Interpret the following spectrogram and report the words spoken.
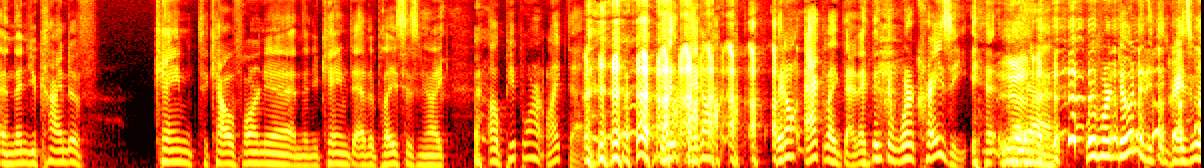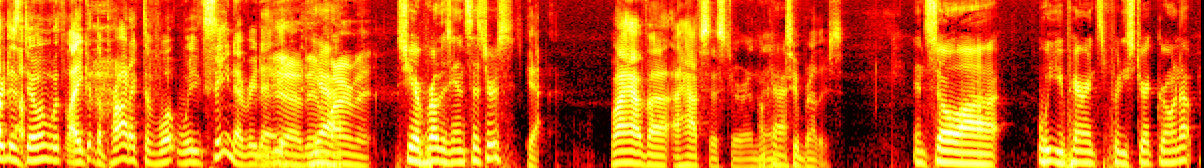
And then you kind of came to California and then you came to other places and you're like, oh, people aren't like that. they, they don't, they don't act like that. They think that we're crazy. Yeah. we weren't doing anything crazy. We were just doing with like the product of what we've seen every day. Yeah, the Yeah. environment. So you have brothers and sisters? Yeah. Well, I have a, a half sister and then Okay. two brothers. And so uh were your parents pretty strict growing up?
